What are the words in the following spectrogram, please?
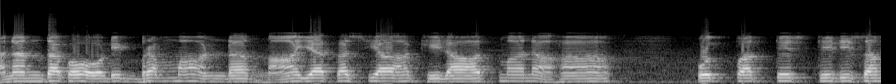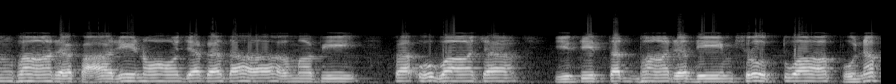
अनन्तकोटिब्रह्माण्डनायकस्याखिलात्मनः। उत्पत्तिस्थितिसंहारकारिणो जगदामपि क उवाच इति तद्भारतीं श्रुत्वा पुनः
